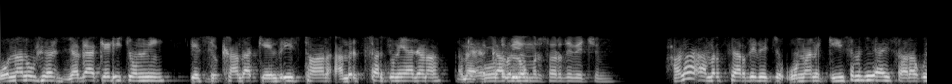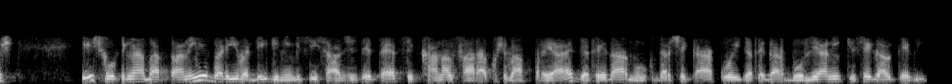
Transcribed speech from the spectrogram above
ਉਹਨਾਂ ਨੂੰ ਫਿਰ ਜਗ੍ਹਾ ਕਿਹੜੀ ਚੁਣਨੀ ਕਿ ਸਿੱਖਾਂ ਦਾ ਕੇਂਦਰੀ ਸਥਾਨ ਅੰਮ੍ਰਿਤਸਰ ਚੁਣਿਆ ਜਾਣਾ ਅਮਰੀਕਾ ਵੱਲੋਂ? ਅੰਮ੍ਰਿਤਸਰ ਦੇ ਵਿੱਚ। ਹਨਾ ਅੰਮ੍ਰਿਤਸਰ ਦੇ ਵਿੱਚ ਉਹਨਾਂ ਨੇ ਕੀ ਸਮਝਿਆ ਇਹ ਸਾਰਾ ਕੁਝ ਇਹ ਛੋਟੀਆਂ ਬਾਤਾਂ ਨਹੀਂ ਇਹ ਬੜੀ ਵੱਡੀ ਗਿਣੀ ਮਿਸੀ ਸਾਜ਼ਿਸ਼ ਦੇ ਤਹਿਤ ਸਿੱਖਾਂ ਨਾਲ ਸਾਰਾ ਕੁਝ ਵਾਪਰਿਆ ਹੈ। ਜਥੇਦਾਰ ਮੂਕ ਦਰਸ਼ਕ ਆ ਕੋਈ ਜਥੇਦਾਰ ਬੋਲਿਆ ਨਹੀਂ ਕਿਸੇ ਗੱਲ ਤੇ ਵੀ।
